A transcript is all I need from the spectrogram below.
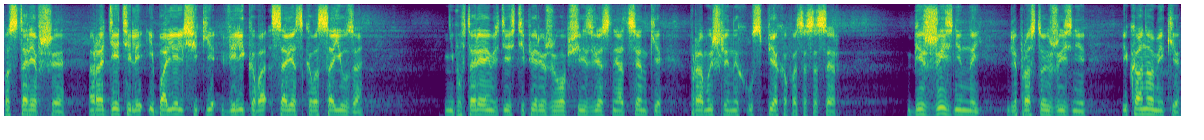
постаревшие родители и болельщики Великого Советского Союза – не повторяем здесь теперь уже общеизвестные оценки промышленных успехов СССР. Безжизненной для простой жизни экономики,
